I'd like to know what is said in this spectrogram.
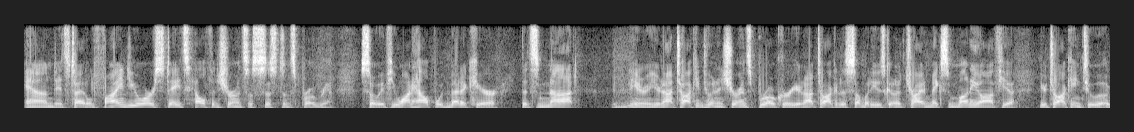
And it's titled Find Your State's Health Insurance Assistance Program. So if you want help with Medicare that's not you know, you're not talking to an insurance broker. You're not talking to somebody who's going to try and make some money off you. You're talking to a,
